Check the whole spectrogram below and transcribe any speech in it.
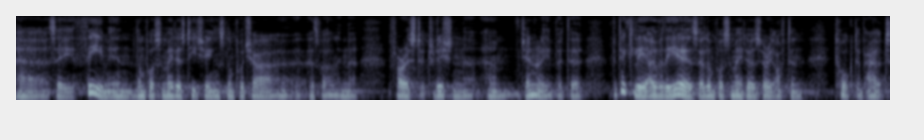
uh, say, theme in Luang Por teachings, Luang Por Chah uh, as well, in the forest tradition um, generally, but uh, particularly over the years, uh, Sumedho has very often talked about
